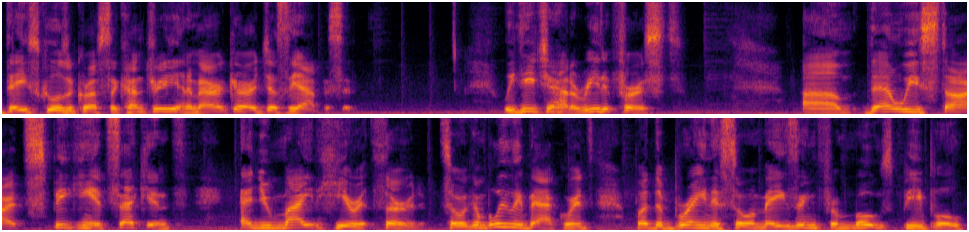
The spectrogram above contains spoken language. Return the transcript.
day schools across the country in America, are just the opposite. We teach you how to read it first, um, then we start speaking it second, and you might hear it third. So we're completely backwards, but the brain is so amazing for most people.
